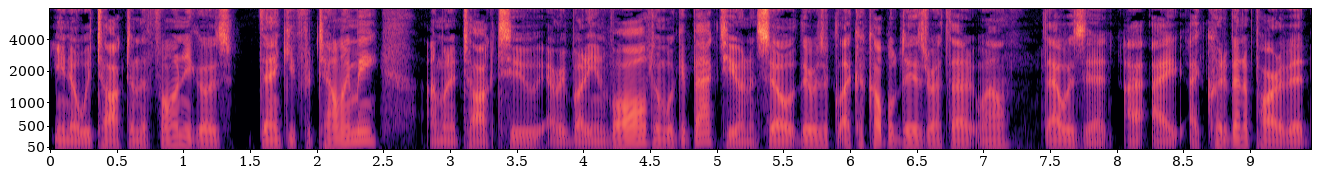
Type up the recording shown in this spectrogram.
you know, we talked on the phone. He goes, "Thank you for telling me. I'm going to talk to everybody involved, and we'll get back to you." And so there was like a couple days where I thought, well, that was it. I, I, I could have been a part of it,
